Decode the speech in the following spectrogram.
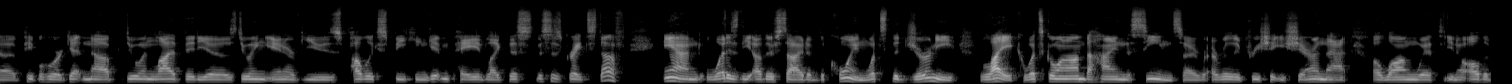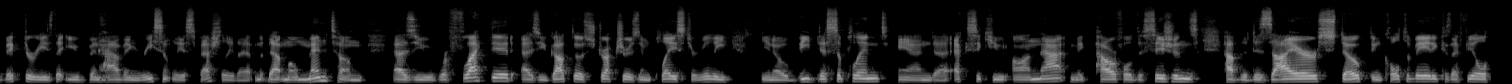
uh, people who are getting up, doing live videos, doing interviews, public speaking, getting paid. Like this, this is great stuff. And what is the other side of the coin? What's the journey like? What's going on behind the scenes? So I, I really appreciate you sharing that, along with you know all the victories that you've been having recently, especially that that momentum as you reflected, as you got those structures in place to really you know be disciplined and uh, execute on that, make powerful decisions, have the desire stoked and cultivated. Because I feel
